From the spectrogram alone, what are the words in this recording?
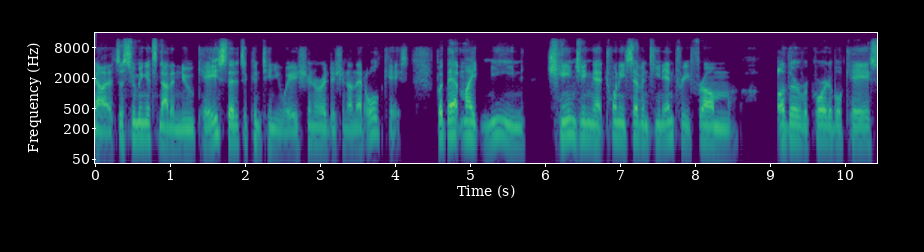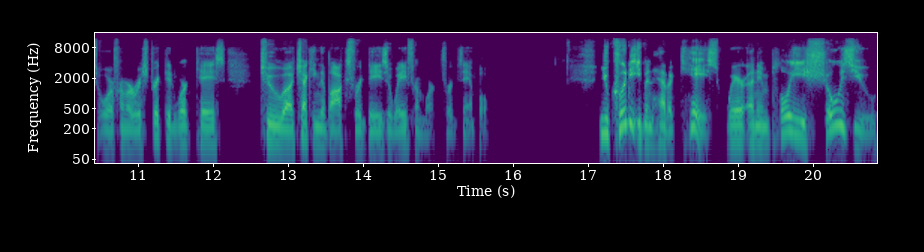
Now, it's assuming it's not a new case, that it's a continuation or addition on that old case. But that might mean changing that 2017 entry from other recordable case or from a restricted work case to uh, checking the box for days away from work, for example. You could even have a case where an employee shows you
